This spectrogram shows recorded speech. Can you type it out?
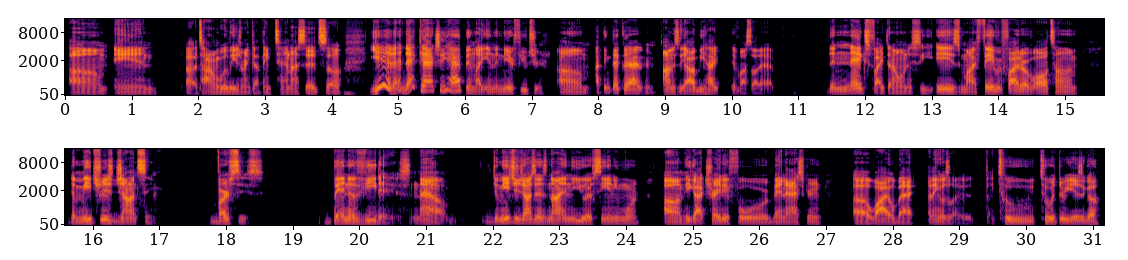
Um, and uh, Tyron Woodley is ranked, I think, 10, I said. So, yeah, that, that could actually happen like in the near future. Um, I think that could happen. Honestly, I would be hyped if I saw that happen. The next fight that I want to see is my favorite fighter of all time, Demetrious Johnson versus Benavidez. Now, Demetrious Johnson is not in the UFC anymore. Um, he got traded for Ben Askren a while back. I think it was like like two two or three years ago.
